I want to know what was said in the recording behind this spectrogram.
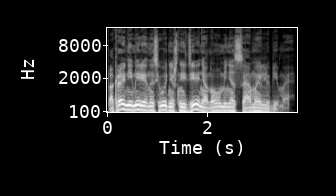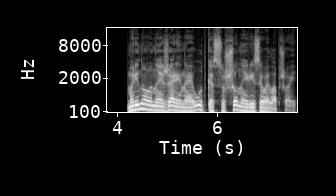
«По крайней мере, на сегодняшний день оно у меня самое любимое. Маринованная жареная утка с сушеной рисовой лапшой.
